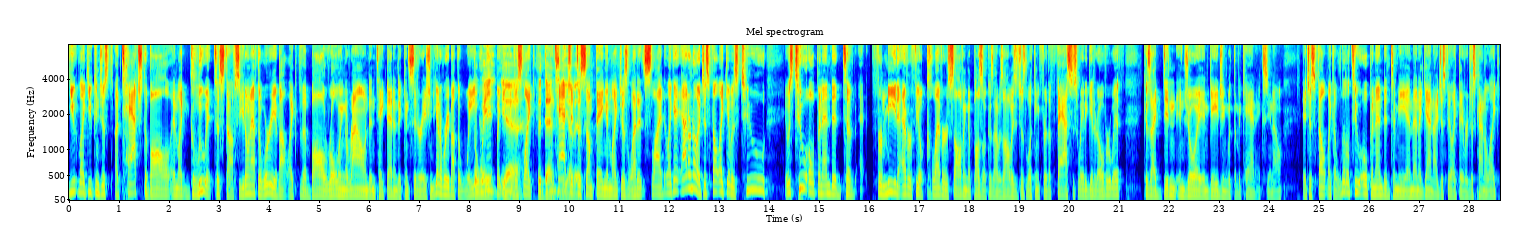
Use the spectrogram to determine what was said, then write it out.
you like you can just attach the ball and like glue it to stuff so you don't have to worry about like the ball rolling around and take that into consideration. You got to worry about the weight The of weight, it, but you yeah. can just like The attach of it to something and like just let it slide. Like I, I don't know, it just felt like it was too it was too open-ended to for me to ever feel clever solving a puzzle because I was always just looking for the fastest way to get it over with because I didn't enjoy engaging with the mechanics, you know. It just felt like a little too open-ended to me and then again, I just feel like they were just kind of like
